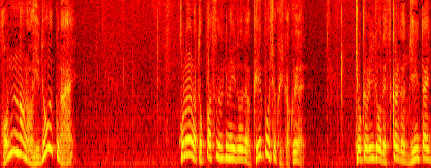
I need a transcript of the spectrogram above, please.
こんなのはひどくない？このような突発的な移動では蛍光食しか食えない。長距離移動で疲れた自衛隊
